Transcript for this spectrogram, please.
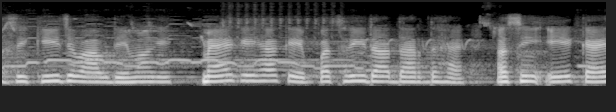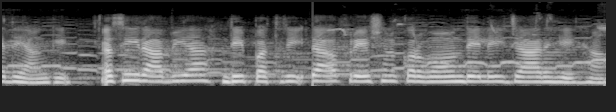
ਅਸੀਂ ਕੀ ਜਵਾਬ ਦੇਵਾਂਗੇ? ਮੈਂ ਕਿਹਾ ਕਿ ਪਥਰੀ ਦਾ ਦਰਦ ਹੈ, ਅਸੀਂ ਇਹ ਕਹਿ ਦਿਆਂਗੇ। ਅਸੀਂ ਰਾਬੀਆ ਦੀ ਪਥਰੀ ਦਾ ਆਪਰੇਸ਼ਨ ਕਰਵਾਉਣ ਦੇ ਲਈ ਜਾ ਰਹੇ ਹਾਂ।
